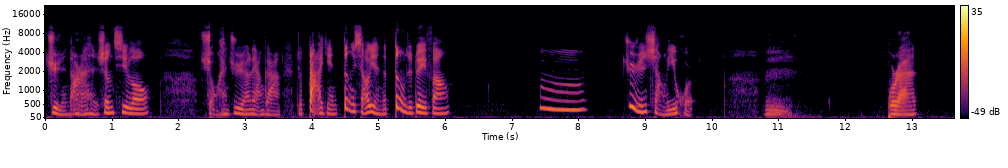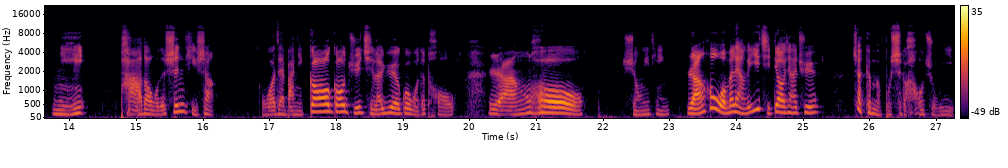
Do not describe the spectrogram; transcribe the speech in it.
巨人当然很生气喽。熊和巨人两个啊，就大眼瞪小眼的瞪着对方。嗯，巨人想了一会儿，嗯，不然你爬到我的身体上，我再把你高高举起来，越过我的头，然后熊一听，然后我们两个一起掉下去。这根本不是个好主意。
